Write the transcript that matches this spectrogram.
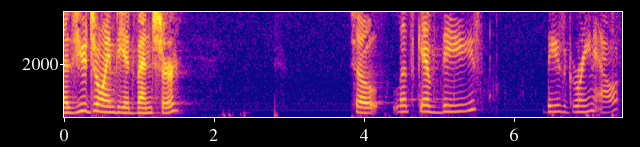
as you join the adventure. So, let's give these, these green out.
